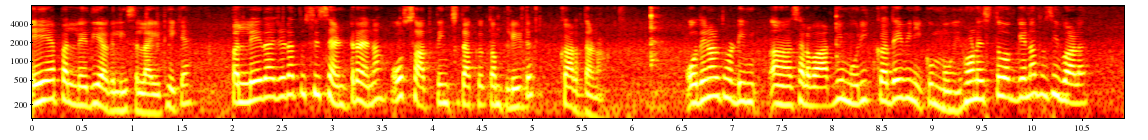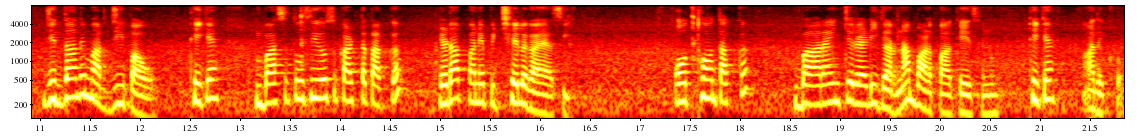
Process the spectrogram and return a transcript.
ਇਹ ਹੈ ਪੱਲੇ ਦੀ ਅਗਲੀ ਸਲਾਈ ਠੀਕ ਹੈ। ਪੱਲੇ ਦਾ ਜਿਹੜਾ ਤੁਸੀਂ ਸੈਂਟਰ ਹੈ ਨਾ, ਉਹ 7 ਇੰਚ ਤੱਕ ਕੰਪਲੀਟ ਕਰ ਦੇਣਾ। ਉਹਦੇ ਨਾਲ ਤੁਹਾਡੀ ਸਲਵਾਰ ਦੀ ਮੂਰੀ ਕਦੇ ਵੀ ਨਹੀਂ ਘੁੰਮੂਗੀ। ਹੁਣ ਇਸ ਤੋਂ ਅੱਗੇ ਨਾ ਤੁਸੀਂ ਵਲ ਜਿੱਦਾਂ ਦੇ ਮਰਜ਼ੀ ਪਾਓ, ਠੀਕ ਹੈ। ਬਸ ਤੁਸੀਂ ਉਸ ਕੱਟ ਤੱਕ ਜਿਹੜਾ ਆਪਾਂ ਨੇ ਪਿੱਛੇ ਲਗਾਇਆ ਸੀ, ਉੱਥੋਂ ਤੱਕ 12 ਇੰਚ ਰੈਡੀ ਕਰਨਾ ਬਲ ਪਾ ਕੇ ਇਸ ਨੂੰ ਠੀਕ ਹੈ? ਆ ਦੇਖੋ।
